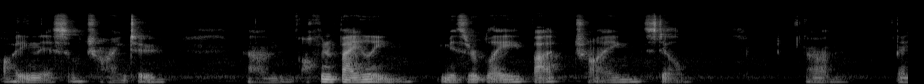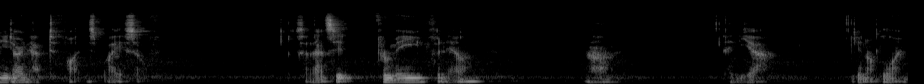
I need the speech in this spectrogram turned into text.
fighting this or trying to. Um, often failing miserably, but trying still. Um, and you don't have to fight this by yourself. So that's it from me for now. Um, and yeah, you're not alone.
